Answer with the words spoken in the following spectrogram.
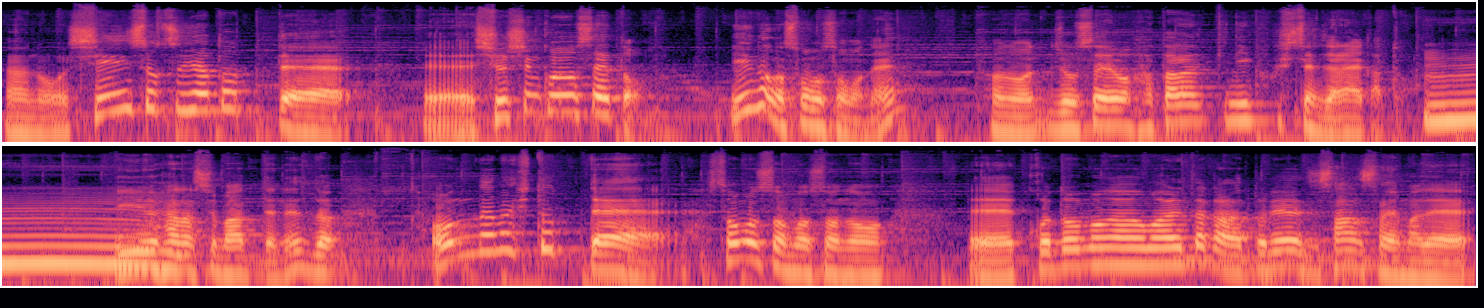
あの新卒雇って、えー終身雇用制と。いうのがそもそもねその女性を働きにくくしてんじゃないかと。いう話もあってね、で女の人ってそもそもその、えー子供が生まれたからとりあえず3歳まで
